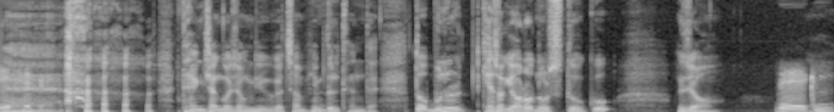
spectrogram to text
네. 냉장고 정리 그거 참 힘들 텐데. 또 문을 계속 열어 놓을 수도 없고. 그죠? 네, 근,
